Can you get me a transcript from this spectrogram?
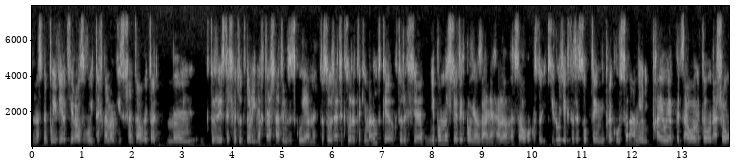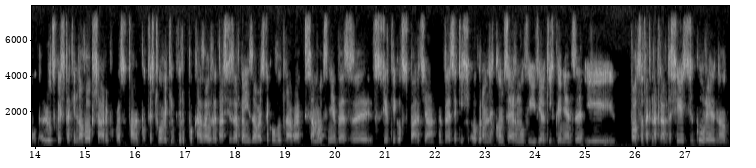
następuje wielki rozwój technologii sprzętowej, to my, którzy jesteśmy tu w Dolinach, też na tym zyskujemy. To są rzeczy, które takie malutkie, o których się nie pomyśli o tych powiązaniach, ale one są po prostu. I ci ludzie, którzy są tymi prekursorami, oni pchają jakby całą tą naszą ludzkość w takie nowe obszary po prostu. Tomek był też człowiekiem, który pokazał, że da się zorganizować taką wyprawę samotnie, bez y, wielkiego wsparcia, bez jakichś ogromnych koncernów i wielkich pieniędzy i po co tak naprawdę się jeździ w góry? No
